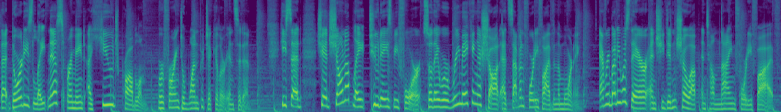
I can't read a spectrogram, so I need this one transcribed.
that Doherty's lateness remained a huge problem, referring to one particular incident. He said she had shown up late 2 days before, so they were remaking a shot at 7:45 in the morning. Everybody was there and she didn't show up until 9:45.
